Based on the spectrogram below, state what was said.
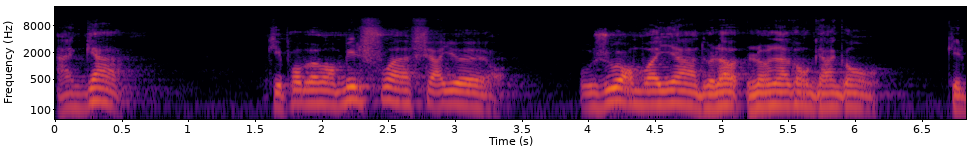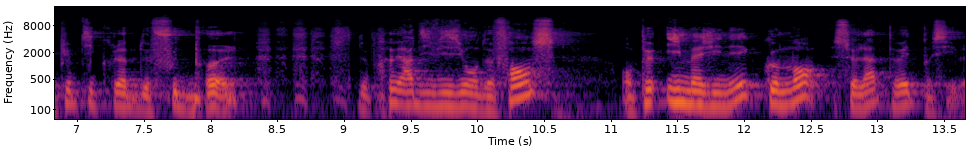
un gain qui est probablement mille fois inférieur au joueur moyen de l'en-avant Guingamp, qui est le plus petit club de football de première division de France, on peut imaginer comment cela peut être possible.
